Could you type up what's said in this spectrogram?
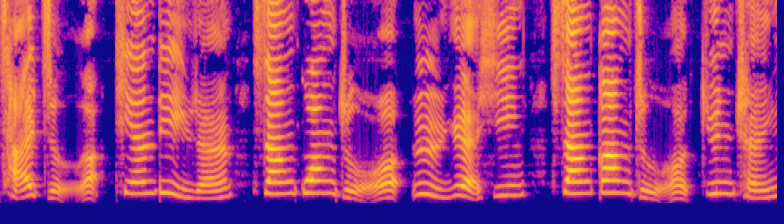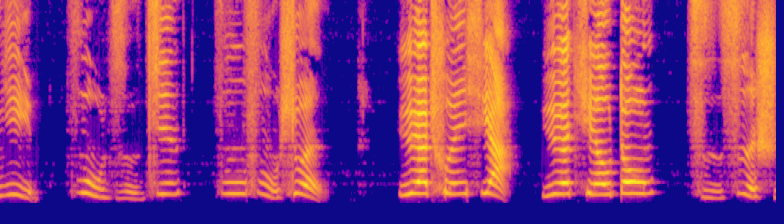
才者，天地人；三光者，日月星；三纲者，君臣义。父子亲，夫妇顺。曰春夏，曰秋冬。此四时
